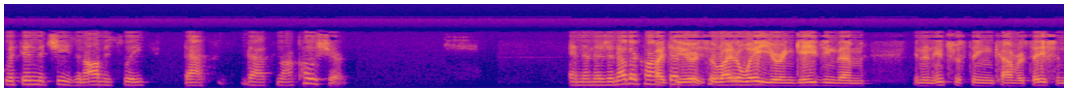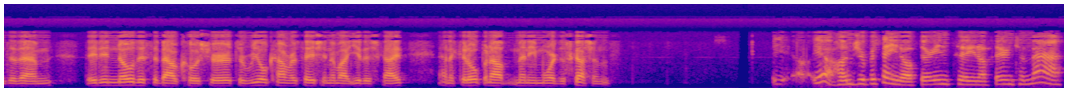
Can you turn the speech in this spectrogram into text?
within the cheese, and obviously, that's that's not kosher. And then there's another concept. Right, so, so right away, you're engaging them in an interesting conversation to them they didn't know this about kosher. It's a real conversation about Yiddishkeit, and it could open up many more discussions. Yeah, hundred percent. You know, if they're into, you know, if they're into math,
